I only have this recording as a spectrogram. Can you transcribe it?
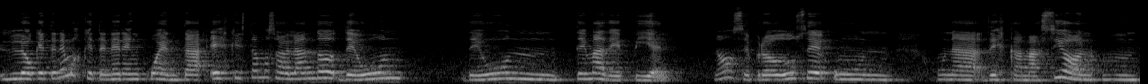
lo que tenemos que tener en cuenta es que estamos hablando de un, de un tema de piel, ¿no? Se produce una descamación,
